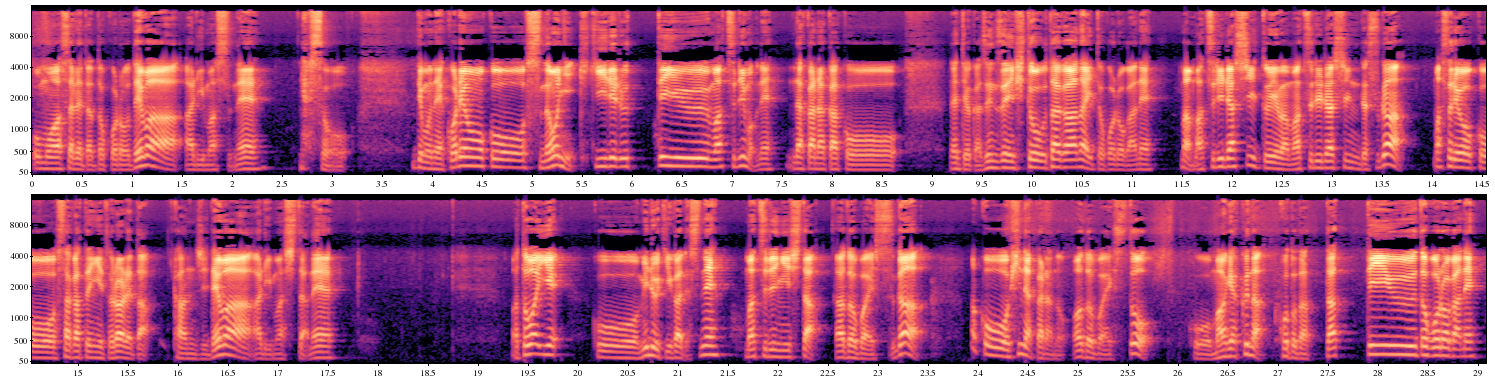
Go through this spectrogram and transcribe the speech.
思わされたところではありますね。そう。でもね、これをこう、素直に聞き入れるっていう祭りもね、なかなかこう、なんていうか全然人を疑わないところがね、まあ祭りらしいといえば祭りらしいんですが、まあそれをこう、逆手に取られた感じではありましたね。まあ、とはいえ、こう、ミルキがですね、祭りにしたアドバイスが、まあ、こう、ひなからのアドバイスと、こう、真逆なことだったっていうところがね、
